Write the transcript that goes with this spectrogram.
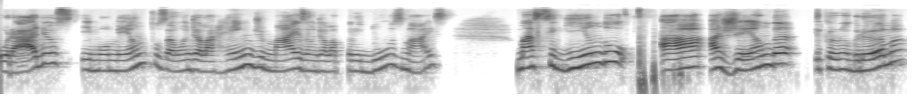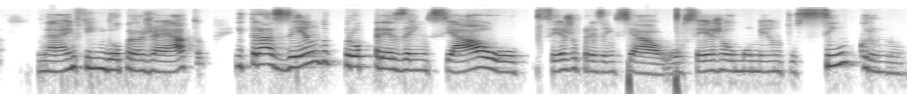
horários e momentos onde ela rende mais, onde ela produz mais, mas seguindo a agenda e cronograma, né, enfim, do projeto e trazendo para o presencial, seja o presencial, ou seja o momento síncrono,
